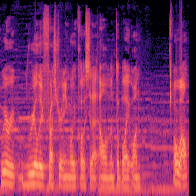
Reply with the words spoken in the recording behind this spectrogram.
We were really frustratingly close to that Elemental Blight one. Oh well.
